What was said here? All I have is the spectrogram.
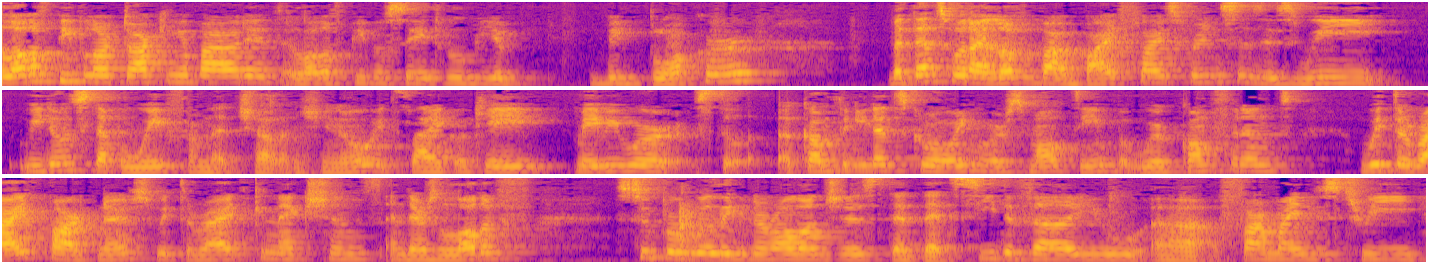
a lot of people are talking about it. A lot of people say it will be a big blocker. But that's what I love about Byteflies, for instance, is we we don't step away from that challenge. You know, it's like okay, maybe we're still a company that's growing, we're a small team, but we're confident with the right partners, with the right connections, and there's a lot of super willing neurologists that that see the value, uh, pharma industry,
